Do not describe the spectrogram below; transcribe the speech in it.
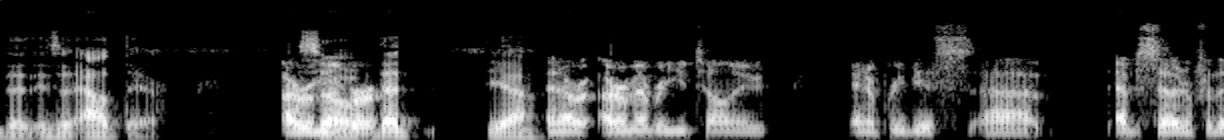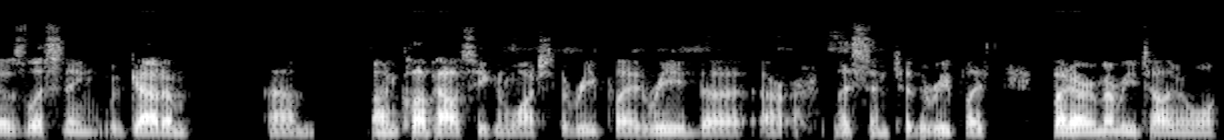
that is out there. I remember so that, yeah, And I, I remember you telling me in a previous uh, episode, and for those listening, we've got them um, on Clubhouse. So you can watch the replay, read the, or listen to the replays. But I remember you telling me, well,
